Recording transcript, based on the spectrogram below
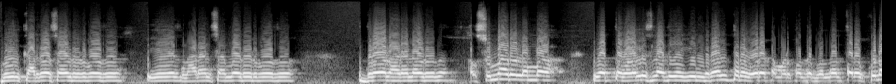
ಗೋವಿಂದ ಕಾರ್ದೋ ಸಾಹೇಬ್ರು ಇರ್ಬೋದು, ಎ ನಾರಾಯಣ ಸ್ವಾಮಿ ಅವರು ಇರ್ಬೋದು ಧ್ರುವ ನಾರಾಯಣ ಅವರು ಸುಮಾರು ನಮ್ಮ ಇವತ್ತು ಒಳಮೀಸಲಾತಿಗಾಗಿ ನಿರಂತರ ಹೋರಾಟ ಮಾಡ್ಕೊಂತ ಬಂದಂತರೂ ಕೂಡ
